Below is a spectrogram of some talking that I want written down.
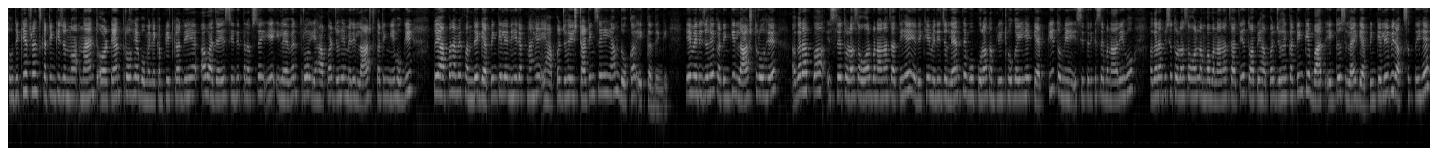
तो देखिए फ्रेंड्स कटिंग की जो नाइन्थ और टेंथ रो है वो मैंने कंप्लीट कर दी है। अब आ जाइए सीधी तरफ़ से ये इलेवेंथ रो यहाँ पर जो है मेरी लास्ट कटिंग ये होगी। तो यहाँ पर हमें फंदे गैपिंग के लिए नहीं रखना है। यहाँ पर जो है स्टार्टिंग से ही हम दो का एक कर देंगे। ये मेरी जो है कटिंग की लास्ट रो है। अगर आप इससे थोड़ा सा और बनाना चाहती है, ये देखिए मेरी जो लेंथ है वो पूरा कंप्लीट हो गई है कैप की तो मैं इसी तरीके से बना रही हूँ। अगर आप इसे थोड़ा सा और लंबा बनाना चाहती है तो आप यहाँ पर जो है कटिंग के बाद एक दो सिलाई गैपिंग के लिए भी रख सकती है।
